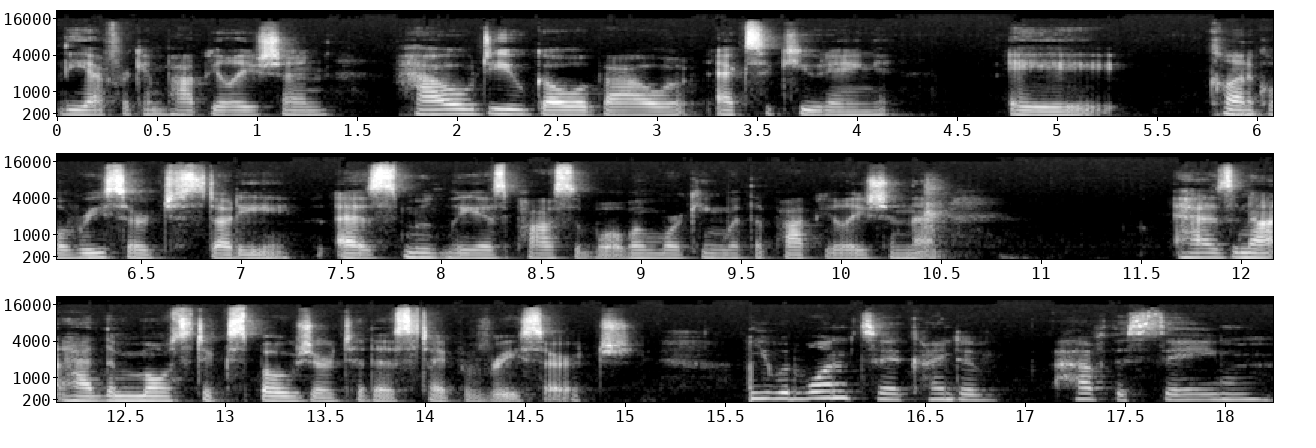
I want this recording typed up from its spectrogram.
the African population, how do you go about executing a clinical research study as smoothly as possible when working with a population that has not had the most exposure to this type of research? You would want to kind of have the same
